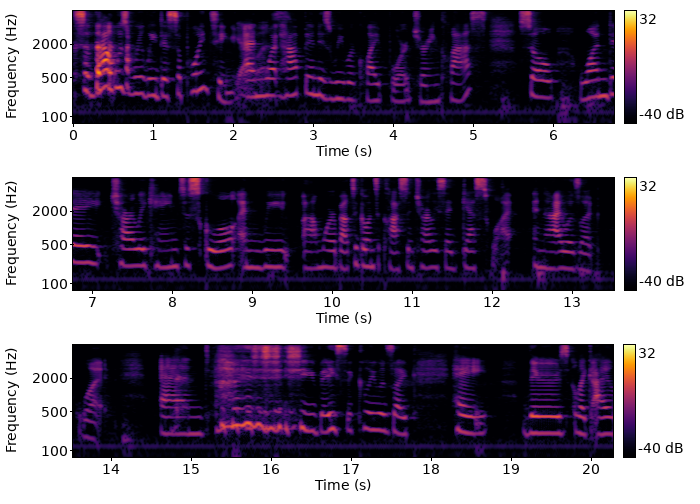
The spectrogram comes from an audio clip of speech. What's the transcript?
so that was really disappointing. Yeah, and what happened is we were quite bored during class. So one day Charlie came to school and we um, were about to go into class, and Charlie said, Guess what? And I was like, What? And she basically was like, Hey, there's like I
